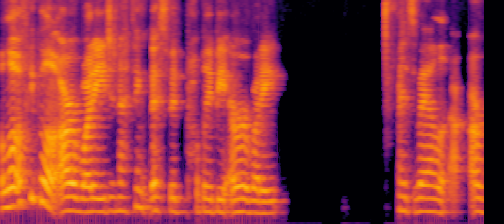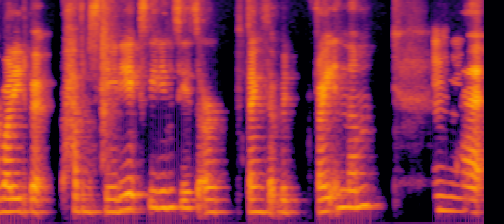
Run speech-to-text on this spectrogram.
a lot of people are worried, and I think this would probably be our worry as well, are worried about having scary experiences or things that would frighten them. Mhm. Uh,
